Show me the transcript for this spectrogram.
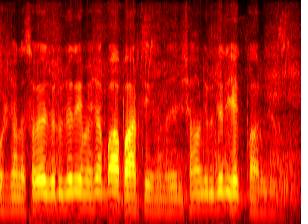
ਉਸ ਨਾਲ ਸਵੇ ਜਦੋਂ ਜਦੀ ਹਮੇਸ਼ਾ ਪਾ ਪਾਰਤੀ ਨਾ ਜਿਹੜੀ ਸ਼ਾਮ ਜਦੋਂ ਜਦੀ ਇੱਕ ਪਾਰ ਹੋ ਜਾਂਦੀ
